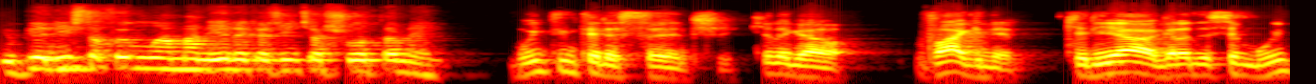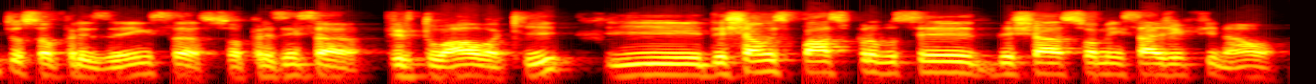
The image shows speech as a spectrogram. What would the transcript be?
E o pianista foi uma maneira que a gente achou também. Muito interessante, que legal. Wagner, Queria agradecer muito a sua presença, sua presença virtual aqui e deixar um espaço para você deixar a sua mensagem final.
